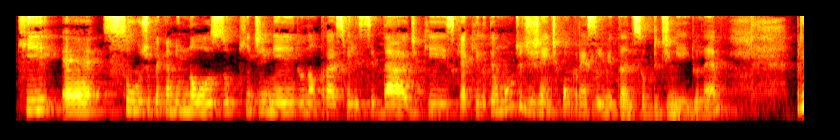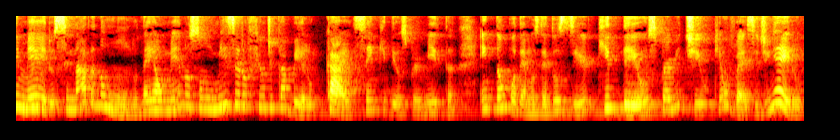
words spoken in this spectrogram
que é sujo, pecaminoso, que dinheiro não traz felicidade, que isso, que aquilo. Tem um monte de gente com crenças limitantes sobre o dinheiro, né? Primeiro, se nada no mundo, nem ao menos um mísero fio de cabelo, cai sem que Deus permita, então podemos deduzir que Deus permitiu que houvesse dinheiro.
